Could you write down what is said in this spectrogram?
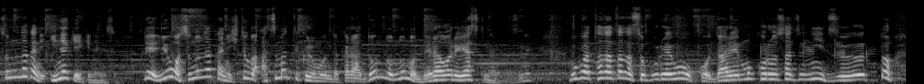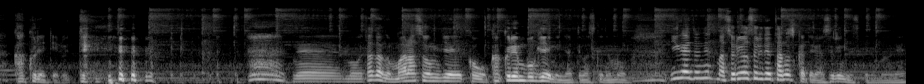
その中にいなきゃいけないんですよ。で、要はその中に人が集まってくるもんだから、どんどんどんどん狙われやすくなるんですね。僕はただただそこをこう誰も殺さずにずっと隠れてるっていう ねもうただのマラソンゲー、こう、かくれんぼゲームになってますけども、意外とね、まあそれはそれで楽しかったりはするんですけどもね、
